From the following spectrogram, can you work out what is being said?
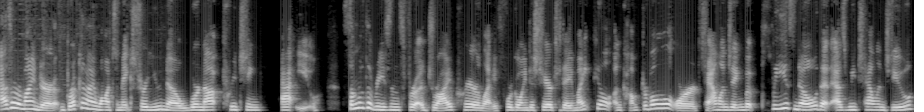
As a reminder, Brooke and I want to make sure you know we're not preaching at you. Some of the reasons for a dry prayer life we're going to share today might feel uncomfortable or challenging, but please know that as we challenge you,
